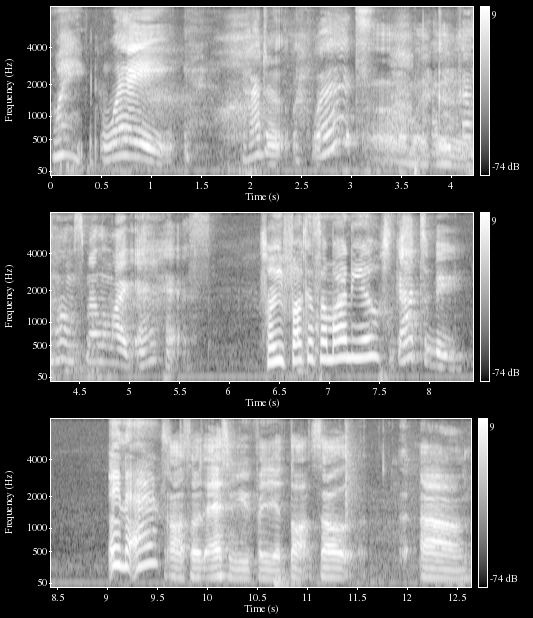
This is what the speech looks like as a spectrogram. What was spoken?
Wait. Wait. How do, what? oh my How do you come home smelling like ass? So he fucking somebody else Got to be. in the ass? Oh, so it's asking you for your thoughts. So, um,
